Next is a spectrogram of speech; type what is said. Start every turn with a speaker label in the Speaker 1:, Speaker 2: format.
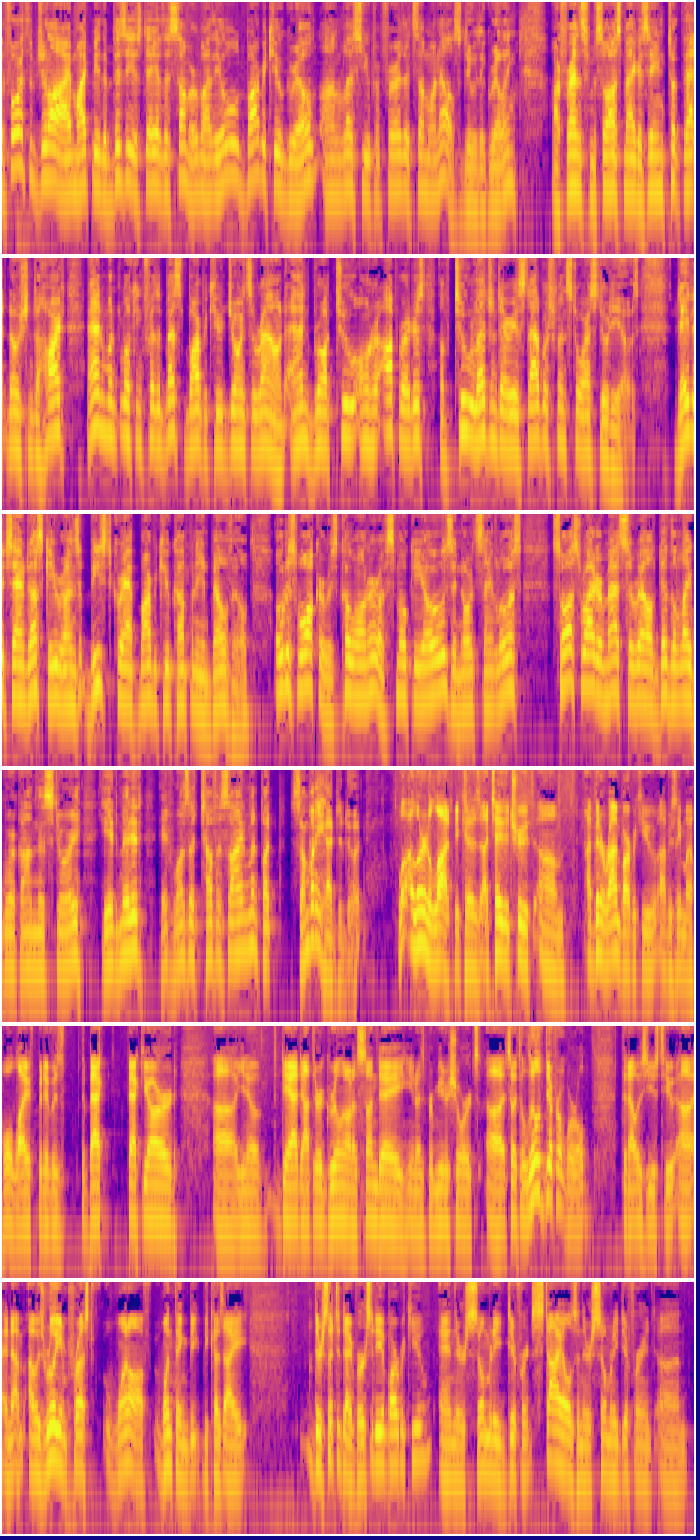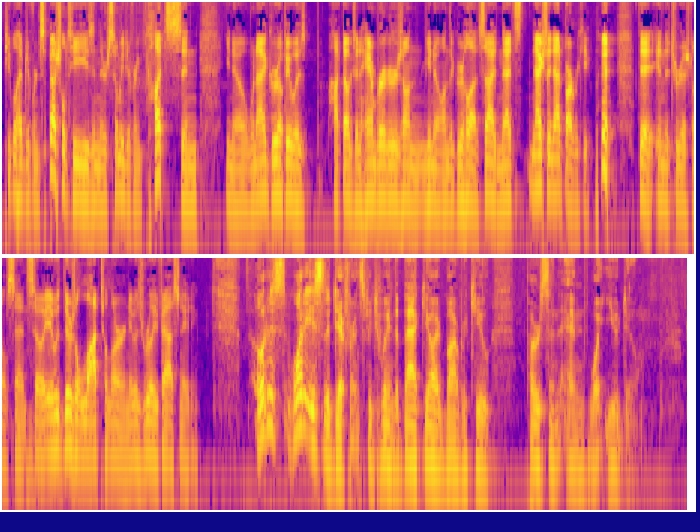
Speaker 1: The 4th of July might be the busiest day of the summer by the old barbecue grill, unless you prefer that someone else do the grilling. Our friends from Sauce Magazine took that notion to heart and went looking for the best barbecue joints around and brought two owner operators of two legendary establishments to our studios. David Sandusky runs Beastcraft Barbecue Company in Belleville. Otis Walker is co owner of Smoki O's in North St. Louis. Sauce writer Matt Sorrell did the legwork on this story. He admitted it was a tough assignment, but somebody had to do it.
Speaker 2: Well, I learned a lot because I tell you the truth, um, I've been around barbecue obviously my whole life, but it was the back backyard. Uh, you know, dad out there grilling on a Sunday, you know, his Bermuda shorts. Uh, so it's a little different world that I was used to, uh, and I'm, i was really impressed. One off, one thing be, because I there's such a diversity of barbecue, and there's so many different styles, and there's so many different um, people have different specialties, and there's so many different cuts. And you know, when I grew up, it was hot dogs and hamburgers on you know on the grill outside, and that's actually not barbecue in the traditional sense. So it was there's a lot to learn. It was really fascinating.
Speaker 1: Otis, what is the difference between the backyard barbecue person and what you do?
